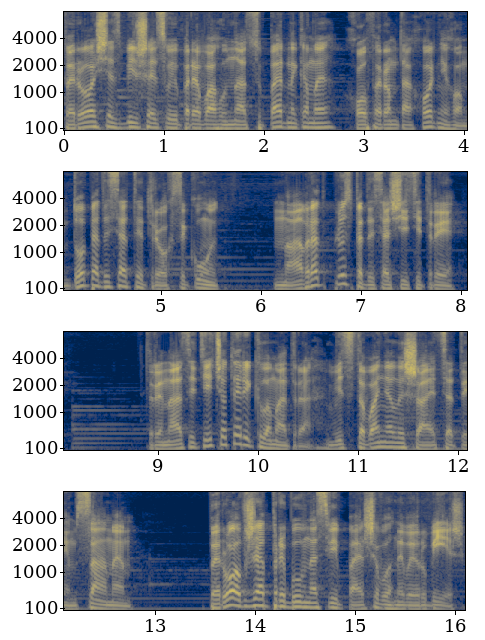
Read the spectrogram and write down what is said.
Перо ще збільшує свою перевагу над суперниками Хофером та Хорнігом до 53 секунд. Наврат плюс 56,3. 13,4 км. Відставання лишається тим самим. Перо вже прибув на свій перший вогневий рубіж.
